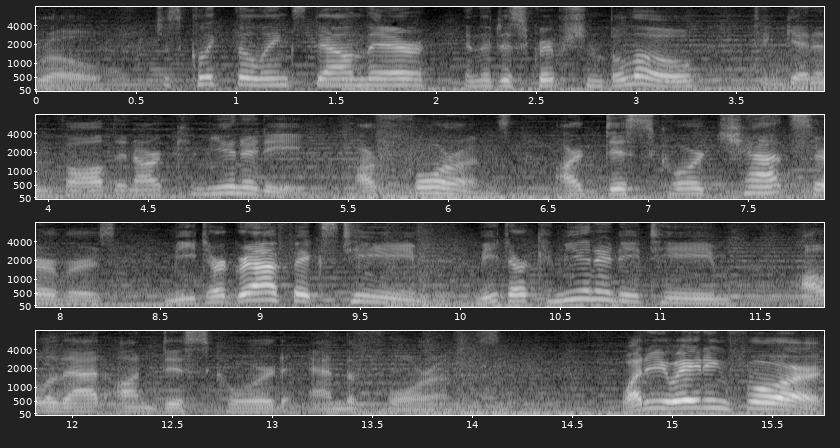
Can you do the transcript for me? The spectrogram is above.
grow. Just click the links down there in the description below to get involved in our community, our forums, our Discord chat servers, meet our graphics team, meet our community team, all of that on Discord and the forums. What are you waiting for?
